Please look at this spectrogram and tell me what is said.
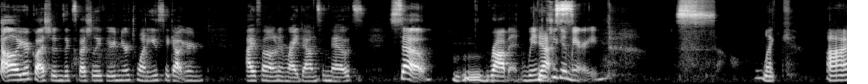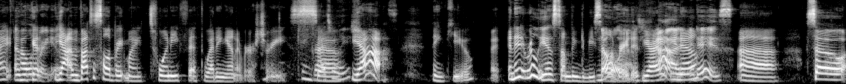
to all your questions, especially if you're in your 20s. Take out your iPhone and write down some notes. So, Robin, when did you Mm-hmm. Get married? So, Like, I am. How old get- were you? Yeah, I'm about to celebrate my 25th wedding anniversary. So, Congratulations. yeah, thank you. And it really is something to be celebrated, No, right? Yeah, you know, it is. Uh, so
